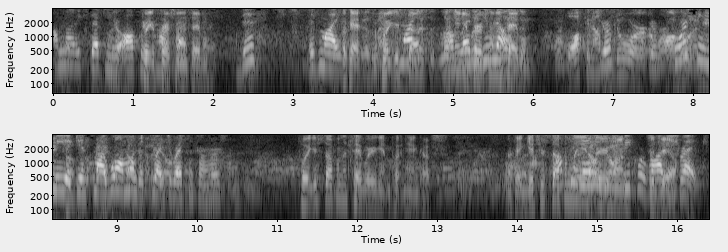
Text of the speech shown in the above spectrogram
I'm not accepting your offer. Put your purse on the table. This is my. Okay, put your my, stuff- Listen, I'm your letting purse you on the table. We're walking out You're, the door, you're we're all going forcing me against okay? my will. I'm under threat, gonna go. duress, and coercion. Put your stuff on the table. Or you're getting put in handcuffs. Okay, get your stuff I'm and leave, or commanded you're to speak with to Rod jail. Streck.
